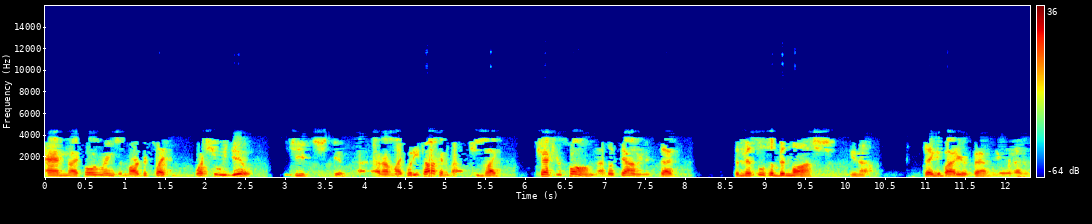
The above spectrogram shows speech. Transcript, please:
and my phone rings and Margaret's like, "What should we do?" She, she and I'm like, "What are you talking about?" She's like, "Check your phone." And I look down and it said, "The missiles have been launched." You know, say goodbye to your family or whatever.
